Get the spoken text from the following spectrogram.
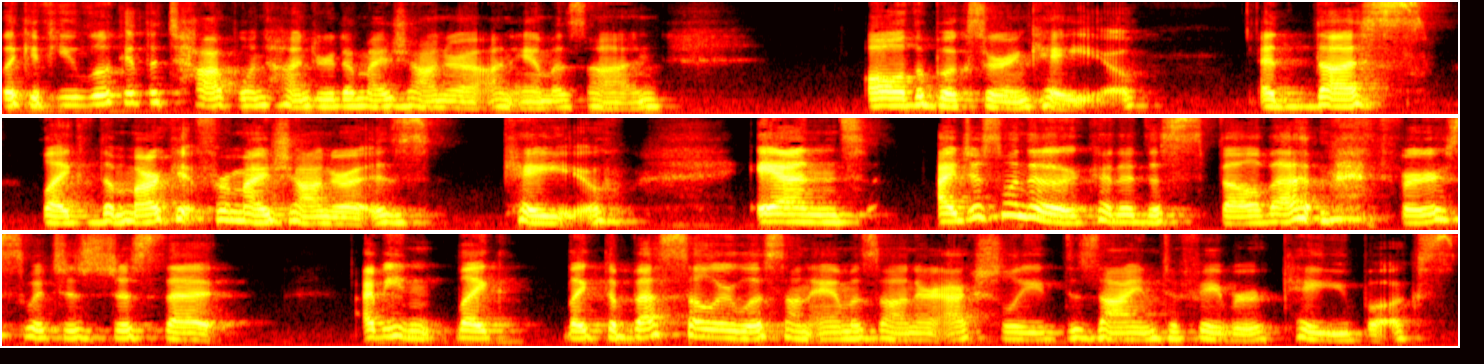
Like, if you look at the top 100 of my genre on Amazon, all the books are in KU. And thus, like, the market for my genre is KU. And I just want to kind of dispel that myth first, which is just that, I mean, like, like the bestseller lists on Amazon are actually designed to favor KU books.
